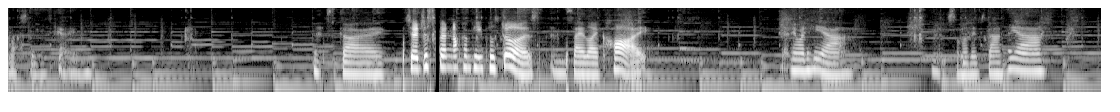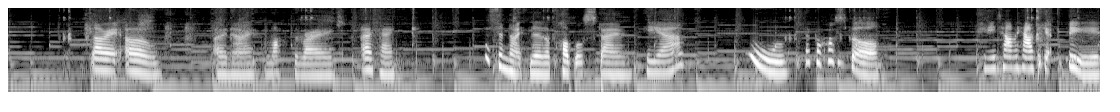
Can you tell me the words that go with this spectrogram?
lost in this game. Let's go. So just go knock on people's doors and say like, hi. Anyone here? Someone lives down here. Sorry. Oh. Oh no, I'm off the road. Okay. It's a nice little cobblestone here. Ooh, a hospital. Can you tell me how to get food?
